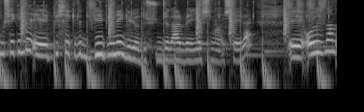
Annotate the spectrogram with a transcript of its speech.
Bu şekilde e, bir şekilde birbirine giriyor düşünceler ve yaşanan şeyler. E, o yüzden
